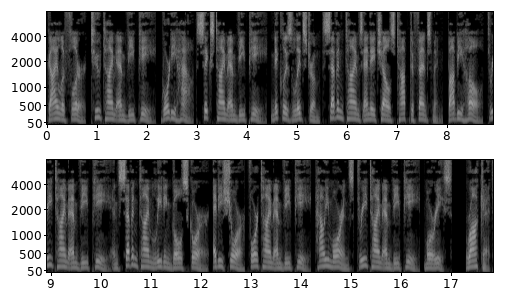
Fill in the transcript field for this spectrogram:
Guy Lafleur, two-time MVP; Gordie Howe, six-time MVP; Nicklas Lidstrom, seven times NHL's top defenseman; Bobby Hull, three-time MVP and seven-time leading goal scorer; Eddie Shore, four-time MVP; Howie Morenz, three-time MVP; Maurice Rocket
